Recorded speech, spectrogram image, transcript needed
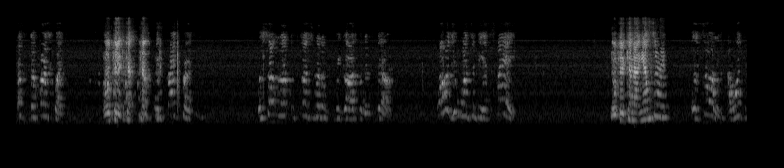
That's the first question. Okay. A black person with such little, such little regard for themselves. Why would you want to be a slave? Okay, can I answer it? sorry, I want to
